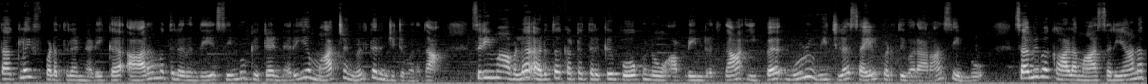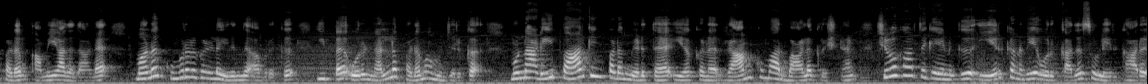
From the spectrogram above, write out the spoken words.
தக்லைஃப் படத்துல நடிக்க ஆரம்பத்துல இருந்தே சிம்பு கிட்ட நிறைய மாற்றங்கள் தெரிஞ்சுட்டு வருதாம் சினிமாவில் அடுத்த கட்டத்திற்கு போகணும் அப்படின்றது தான் இப்போ முழு வீச்சில் செயல்படுத்தி வராராம் சிம்பு. சமீப காலமாக சரியான படம் அமையாததால மனக்குமுறல்களில் குமுறல்கள்ல இருந்த அவருக்கு இப்போ ஒரு நல்ல படம் அமைஞ்சிருக்கு. முன்னாடி பார்க்கிங் படம் எடுத்த இயக்குனர் ராம்குமார் பாலகிருஷ்ணன் சிவகார்த்திகேயனுக்கு ஏற்கனவே ஒரு கதை சொல்லியிருக்காரு.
